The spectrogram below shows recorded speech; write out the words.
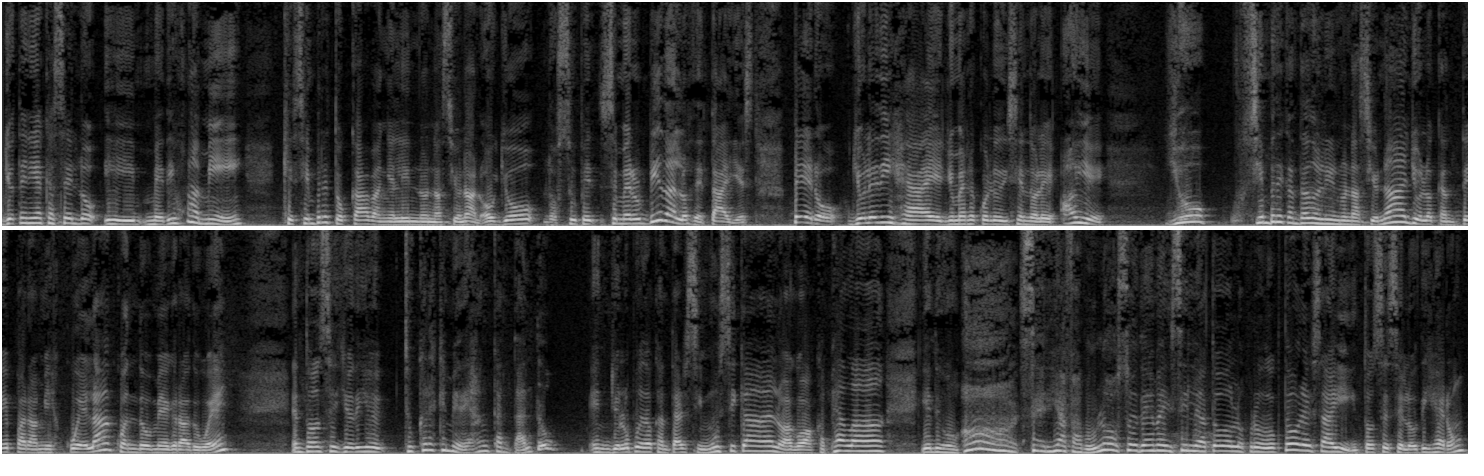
yo tenía que hacerlo y me dijo a mí que siempre tocaban el himno nacional, o yo lo supe, se me olvidan los detalles, pero yo le dije a él, yo me recuerdo diciéndole, oye, yo siempre he cantado el himno nacional, yo lo canté para mi escuela cuando me gradué. Entonces yo dije, ¿tú crees que me dejan cantarlo? Yo lo puedo cantar sin música, lo hago a capella. Y él dijo, "Ah, sería fabuloso, déjame decirle a todos los productores ahí. Entonces se lo dijeron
